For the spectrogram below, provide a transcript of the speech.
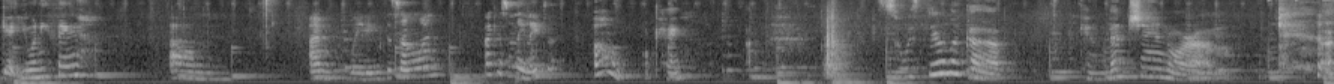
get you anything? Um, I'm waiting for someone. I'll get something later. Oh, okay. So is there like a convention or um, a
